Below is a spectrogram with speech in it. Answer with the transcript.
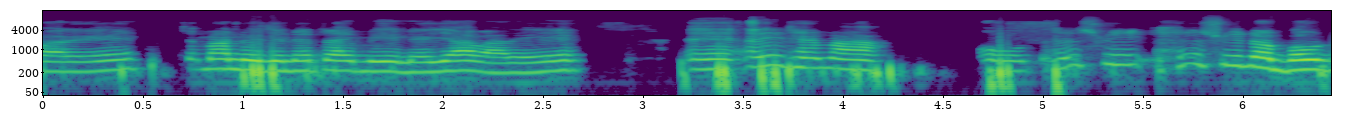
ပါတယ်ကျမလိုချင်တဲ့တိုက်ပေးလည်းရပါတယ်အဲအဲ့ဒီထဲမှာ ဟို history history of both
